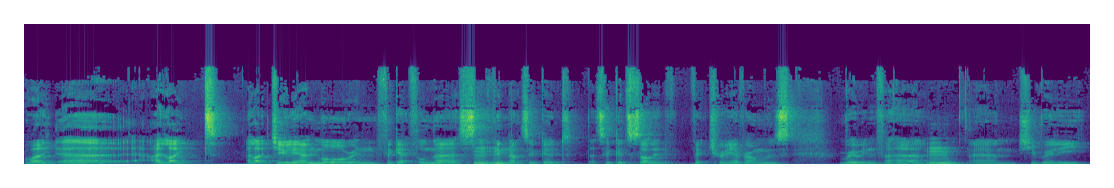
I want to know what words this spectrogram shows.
Well, uh, I liked I liked Julianne Moore in Forgetful Nurse. I Mhm. think that was a good that's a good solid victory. Everyone was rooting for her. Mm. Um, she really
